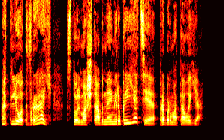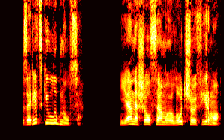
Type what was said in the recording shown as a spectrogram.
отлет в рай – столь масштабное мероприятие, пробормотала я. Зарецкий улыбнулся. Я нашел самую лучшую фирму.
